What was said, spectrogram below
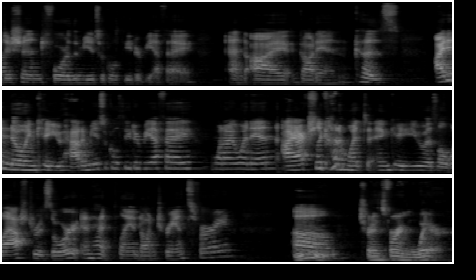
auditioned for the musical theater BFA, and I got in because I didn't know NKU had a musical theater BFA when I went in. I actually kind of went to NKU as a last resort and had planned on transferring. Um, transferring where?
